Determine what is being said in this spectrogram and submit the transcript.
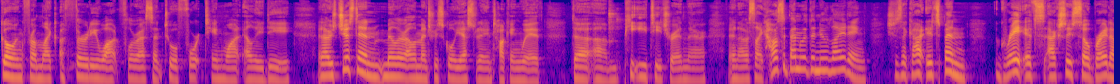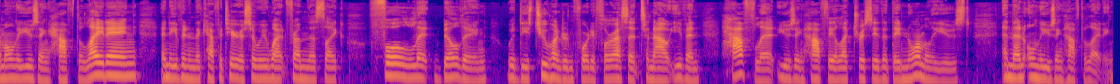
going from like a 30 watt fluorescent to a 14 watt LED. And I was just in Miller Elementary School yesterday and talking with the um, PE teacher in there. And I was like, How's it been with the new lighting? She's like, God, it's been great. It's actually so bright. I'm only using half the lighting and even in the cafeteria. So we went from this like full lit building with these 240 fluorescent to now even half lit using half the electricity that they normally used and then only using half the lighting.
